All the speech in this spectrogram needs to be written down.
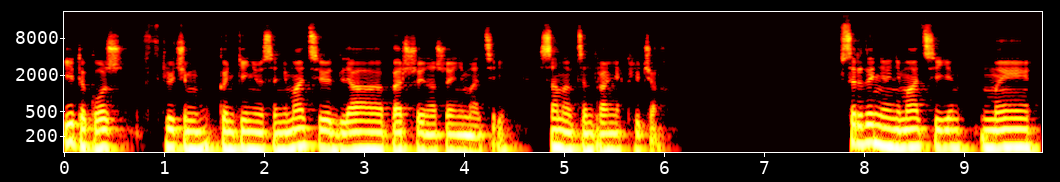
І також включимо Continuous анімацію для першої нашої анімації, саме в центральних ключах. Всередині анімації ми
